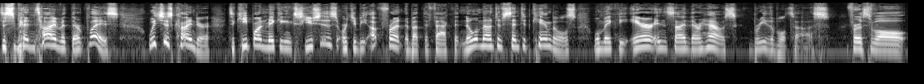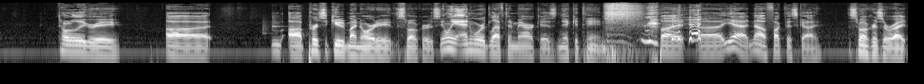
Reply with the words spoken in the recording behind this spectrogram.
to spend time at their place. Which is kinder, to keep on making excuses or to be upfront about the fact that no amount of scented candles will make the air inside their house breathable to us? First of all, totally agree. Uh, uh, persecuted minority the smokers. The only N word left in America is nicotine. but uh, yeah, no, fuck this guy. The smokers are right.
